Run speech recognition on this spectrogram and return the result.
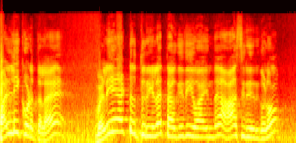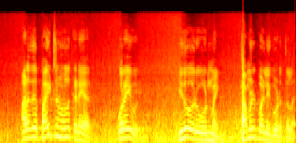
பள்ளிக்கூடத்தில் விளையாட்டுத் துறையில் தகுதி வாய்ந்த ஆசிரியர்களும் அல்லது பயிற்றுநர்களும் கிடையாது. குறைவு. இது ஒரு உண்மை. தமிழ் பள்ளிக்கூடத்தில்.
